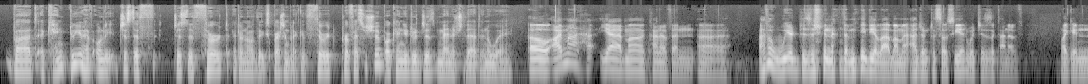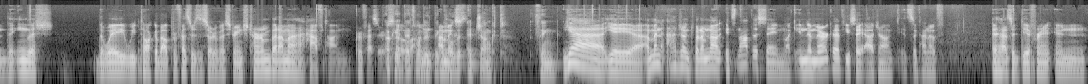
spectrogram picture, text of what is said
But uh, can do you have only just a th just a third? I don't know the expression like a third professorship, or can you do just manage that in a way? Oh, I'm a yeah, I'm a kind of an uh, I have a weird position at the Media Lab. I'm an adjunct associate, which is a kind of like in the English, the way we talk about professors is sort of a strange term, but I'm a half-time professor. Okay, so that's what I'm, they I'm call ex- the adjunct thing. Yeah, yeah, yeah, yeah. I'm an adjunct, but I'm not. It's not the same. Like in America, if you say adjunct, it's a kind of it has a different in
